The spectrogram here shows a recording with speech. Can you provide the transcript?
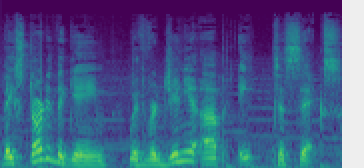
They started the game with Virginia up 8 to 6.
